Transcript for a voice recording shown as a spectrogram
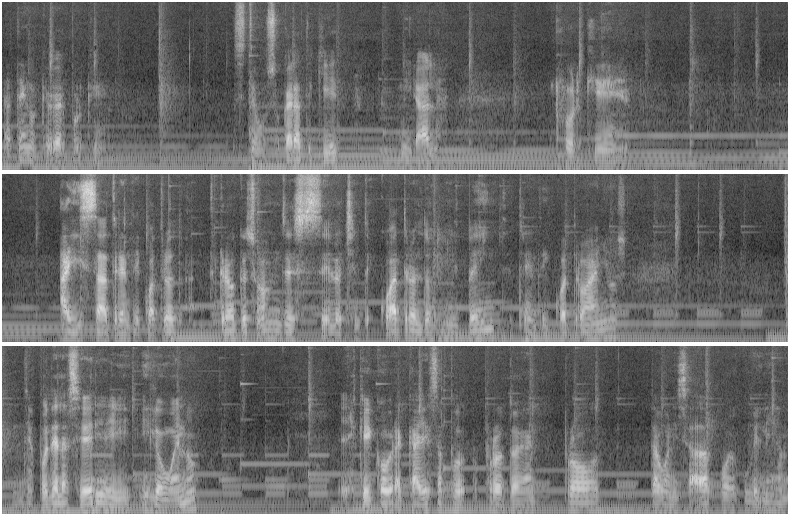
la tengo que ver porque si te gustó Karate Kid, mírala. Porque ahí está, 34, creo que son desde el 84 al 2020, 34 años después de la serie y, lo bueno es que Cobra Kai está protagonizada por William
